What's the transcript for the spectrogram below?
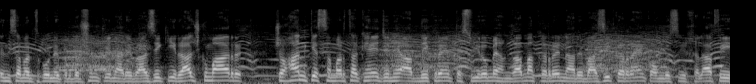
इन समर्थकों ने प्रदर्शन की, नारेबाजी की। राजकुमार चौहान के समर्थक हैं, जिन्हें आप देख रहे हैं, तस्वीरों में हंगामा कर रहे हैं, नारेबाजी कर रहे हैं। कांग्रेस के खिलाफ ही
